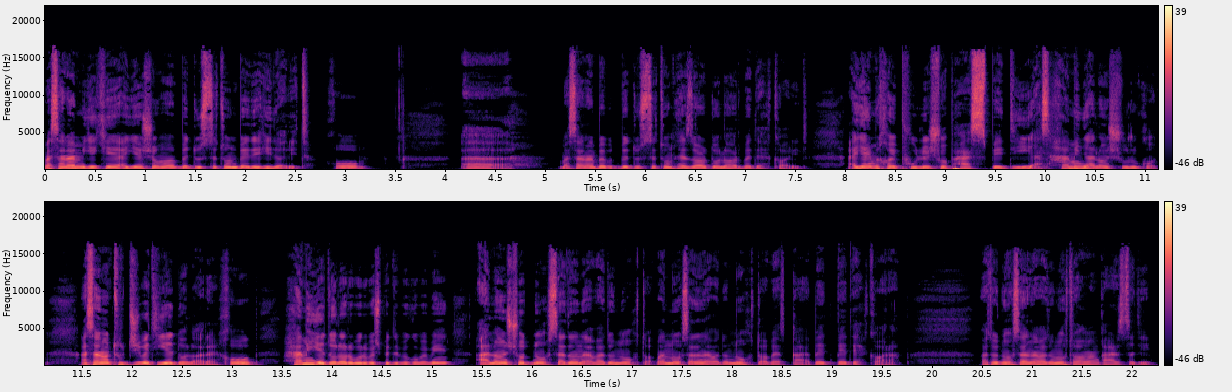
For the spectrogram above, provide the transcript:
مثلا میگه که اگه شما به دوستتون بدهی دارید. خب؟ مثلا به دوستتون هزار دلار بدهکارید. اگر می‌خوای پولش رو پس بدی از همین الان شروع کن. اصلا تو جیبت یه دلاره خب؟ همین یه دلار رو برو بهش بده بگو ببین الان شد 999 تا. من 999 تا بدهکارم. و تو 999 تا من قرض دادی.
